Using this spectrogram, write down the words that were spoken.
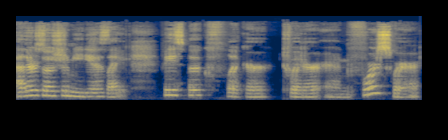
Other social medias like Facebook, Flickr, Twitter, and Foursquare,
